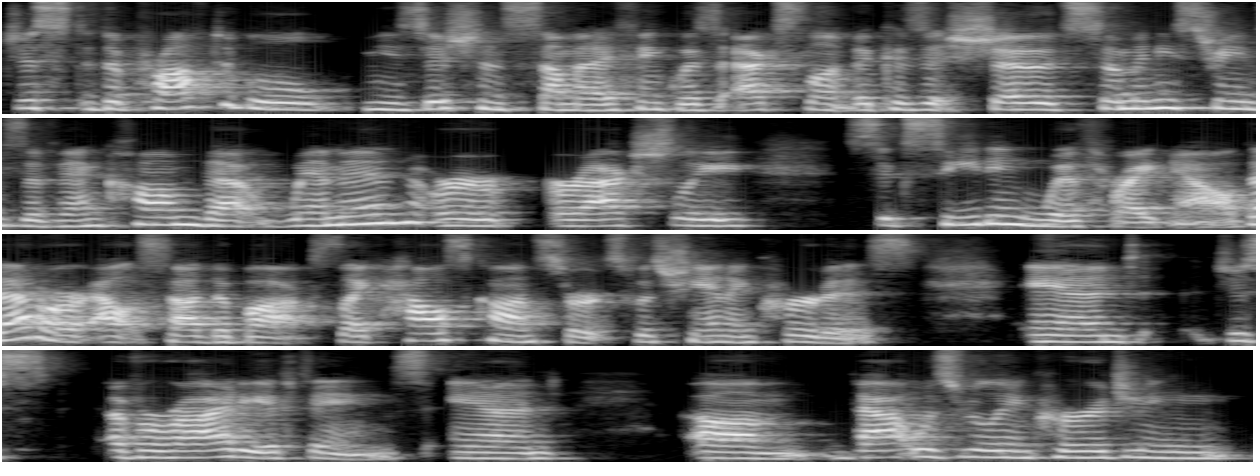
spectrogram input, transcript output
Just the profitable musician summit, I think, was excellent because it showed so many streams of income that women are are actually succeeding with right now that are outside the box, like house concerts with Shannon Curtis, and just a variety of things. And um, that was really encouraging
